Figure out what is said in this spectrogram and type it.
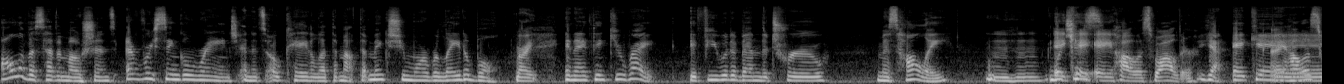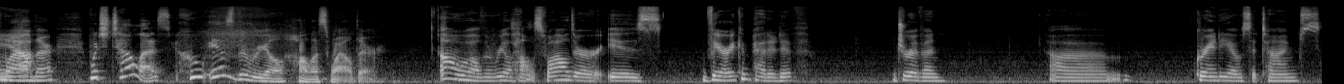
all of us have emotions, every single range, and it's okay to let them out. That makes you more relatable. Right. And I think you're right. If you would have been the true Miss Holly, which is- AKA Hollis Wilder. yeah, aka Hollis Yeah. Wilder, which tell us who is the real Hollis Wilder. Oh, well, the real Hollis Wilder is very competitive, driven, um, grandiose at times,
